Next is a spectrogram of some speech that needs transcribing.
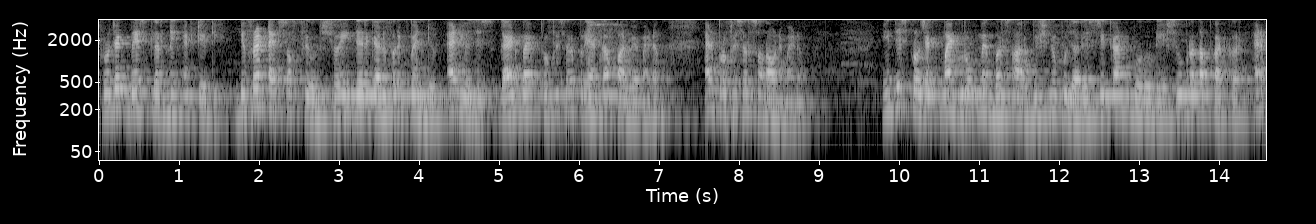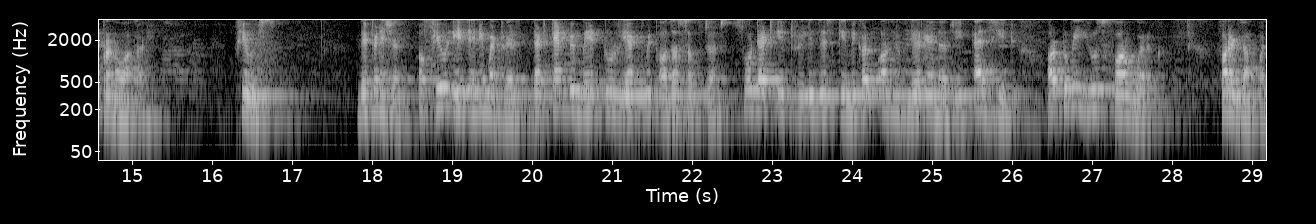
Project based learning activity. Different types of fuels showing their calorific value and uses. Guided by Professor Priyanka Palve Madam and Professor Sonavane Madam. In this project, my group members are Vishnu Pujari, Srikant Borude, Shubhratap Katkar and Pranav Akhade. Fuels Definition A fuel is any material that can be made to react with other substance so that it releases chemical or nuclear energy as heat or to be used for work. For example,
